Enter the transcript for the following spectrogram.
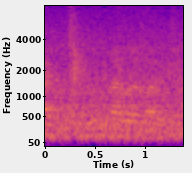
back,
